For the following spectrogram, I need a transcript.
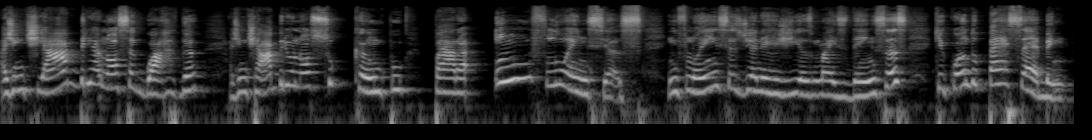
a gente abre a nossa guarda, a gente abre o nosso campo para influências, influências de energias mais densas que quando percebem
